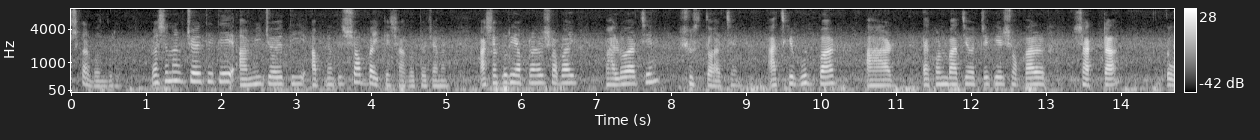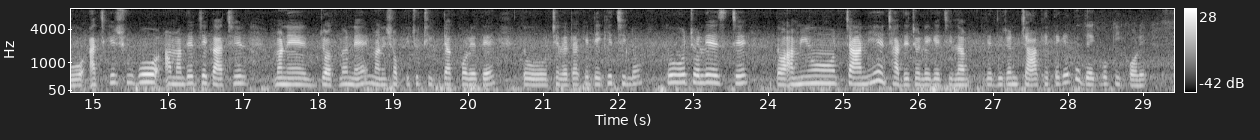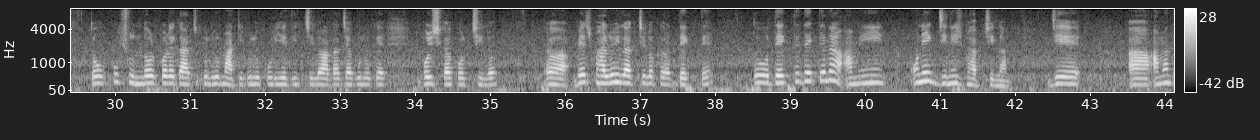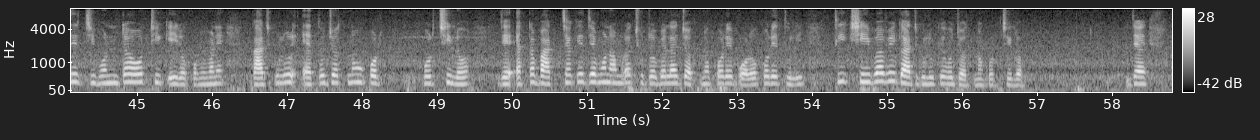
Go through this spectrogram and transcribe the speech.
নমস্কার বন্ধুরা। Passion of জয়তীতে আমি জয়তী আপনাদের সবাইকে স্বাগত জানাই। আশা করি আপনারা সবাই ভালো আছেন, সুস্থ আছেন। আজকে বুধবার আর এখন বাজে হচ্ছে গিয়ে সকাল সাতটা। তো আজকে শুভ আমাদের যে গাছের মানে যত্ন নেয় মানে সব কিছু ঠিকঠাক করে দেয়, তো ছেলেটাকে ডেকেছিল, তো চলে এসছে। তো আমিও চা নিয়ে ছাদে চলে গেছিলাম। যে দুজন চা খেতে খেতে দেখব কি করে। তো খুব সুন্দর করে গাছগুলোর মাটিগুলো কুড়িয়ে দিচ্ছিল, আগাছাগুলোকে পরিষ্কার করছিল। বেশ ভালোই লাগছিল দেখতে। তো দেখতে দেখতে না আমি অনেক জিনিস ভাবছিলাম যে আমাদের জীবনটাও ঠিক এইরকমই। মানে গাছগুলোর এত যত্ন কর- করছিল যে একটা বাচ্চাকে যেমন আমরা ছোটোবেলায় যত্ন করে, বড় করে তুলি, ঠিক সেইভাবেই গাছগুলোকেও যত্ন করছিল। যে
